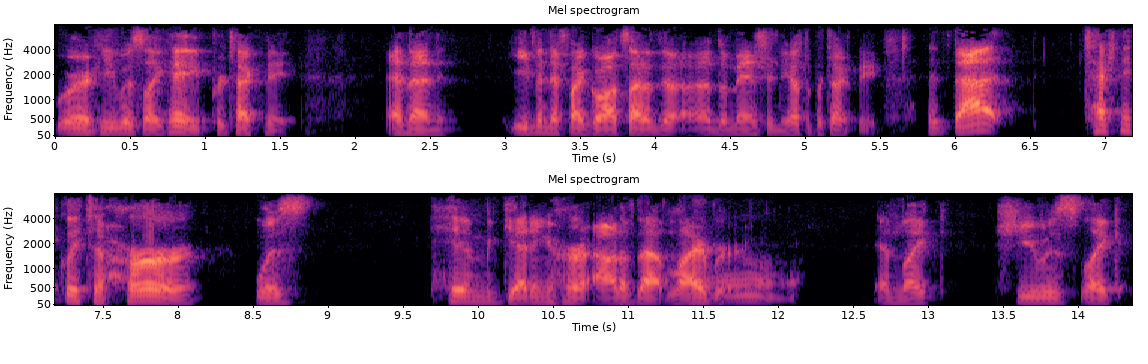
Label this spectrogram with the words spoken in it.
where he was like, "Hey, protect me," and then even if I go outside of the uh, the mansion, you have to protect me. That technically to her was him getting her out of that library Oh. and like she was like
